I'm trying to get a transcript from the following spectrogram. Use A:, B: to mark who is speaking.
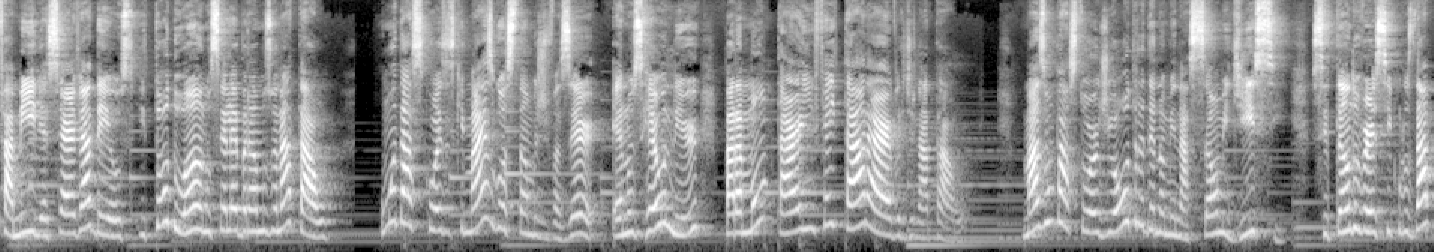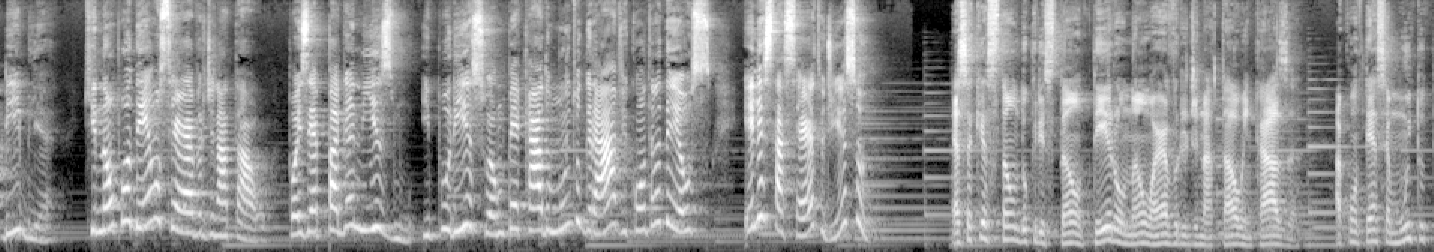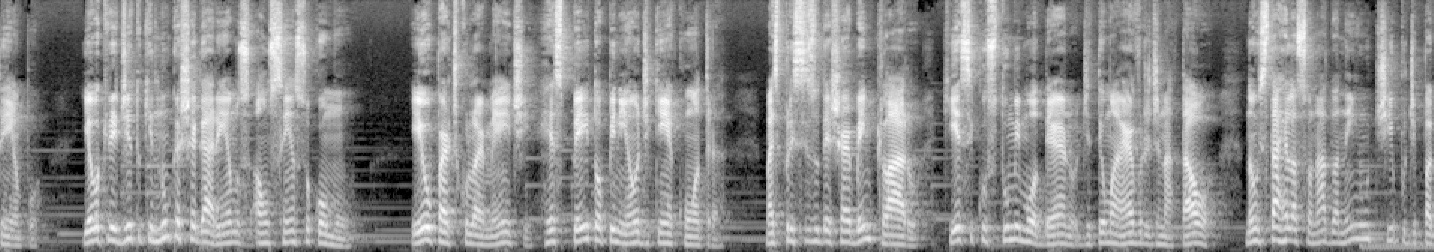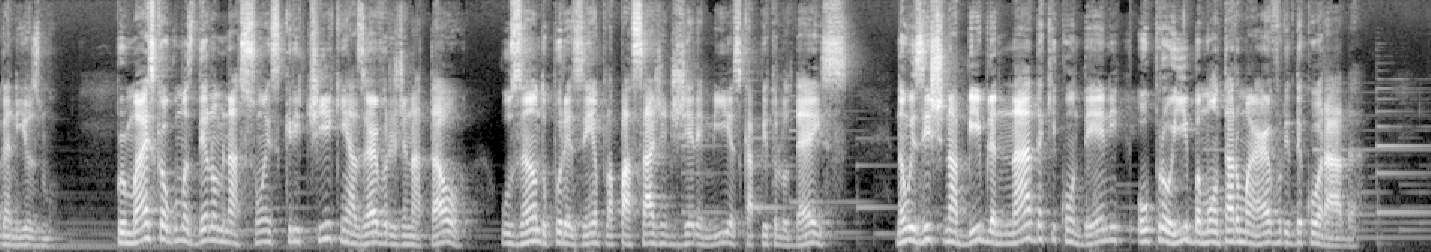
A: família serve a Deus e todo ano celebramos o Natal. Uma das coisas que mais gostamos de fazer é nos reunir para montar e enfeitar a árvore de Natal. Mas um pastor de outra denominação me disse, citando versículos da Bíblia, que não podemos ter árvore de Natal, pois é paganismo e por isso é um pecado muito grave contra Deus. Ele está certo disso?
B: Essa questão do cristão ter ou não árvore de Natal em casa acontece há muito tempo e eu acredito que nunca chegaremos a um senso comum. Eu, particularmente, respeito a opinião de quem é contra, mas preciso deixar bem claro que esse costume moderno de ter uma árvore de Natal não está relacionado a nenhum tipo de paganismo. Por mais que algumas denominações critiquem as árvores de Natal, usando, por exemplo, a passagem de Jeremias capítulo 10, não existe na Bíblia nada que condene ou proíba montar uma árvore decorada.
